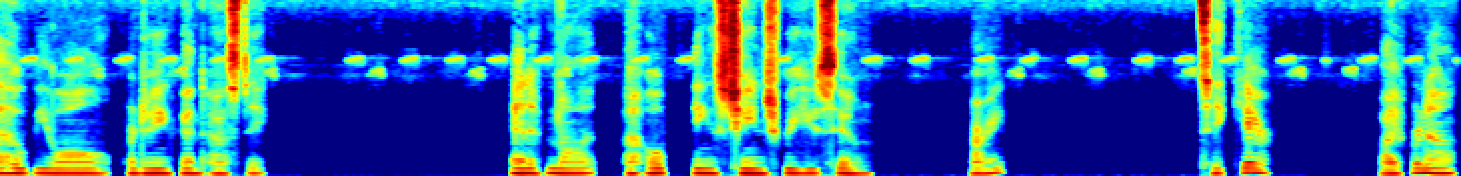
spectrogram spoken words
I hope you all are doing fantastic. And if not, I hope things change for you soon. All right? Take care. Bye for now.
